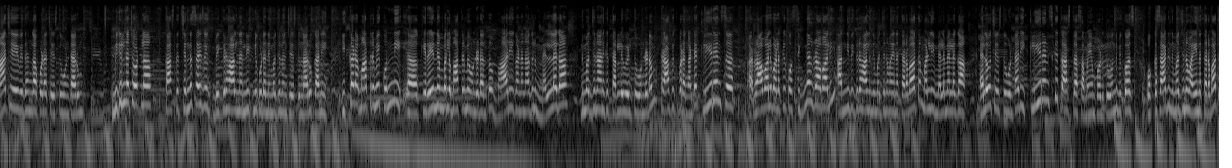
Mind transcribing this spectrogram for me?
మ్యాచ్ అయ్యే విధంగా కూడా చేస్తూ ఉంటారు. మిగిలిన చోట్ల కాస్త చిన్న సైజు విగ్రహాలన్నింటినీ కూడా నిమజ్జనం చేస్తున్నారు. కానీ ఇక్కడ మాత్రమే కొన్ని ఆ, కిరేన్ నెంబర్లు మాత్రమే ఉండడంతో భారీ గణనాథులు మెల్లగా నిమజ్జనానికి తరలి వెళ్తూ ఉండడం ట్రాఫిక్ పరంగా అంటే క్లియరెన్స్ రావాలి వాళ్ళకి ఒక సిగ్నల్ రావాలి అన్ని విగ్రహాలు నిమజ్జనమైన తర్వాత మళ్ళీ మెల్లమెల్లగా అలో చేస్తూ ఉంటారు. ఈ క్లియరెన్స్కి కాస్త సమయం పడుతూ ఉంది బికాస్ ఒక్కసారి నిమజ్జనం అయిన తర్వాత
